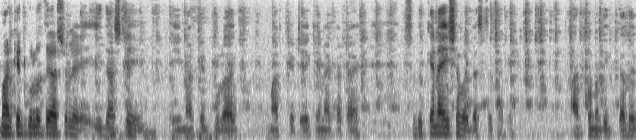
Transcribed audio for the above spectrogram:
মার্কেটগুলোতে আসলে ঈদ আসলেই এই মার্কেটগুলো, মার্কেটে কেনাকাটায় শুধু কেনাই সবাই ব্যস্ত থাকে। আর কোনো দিক তাদের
